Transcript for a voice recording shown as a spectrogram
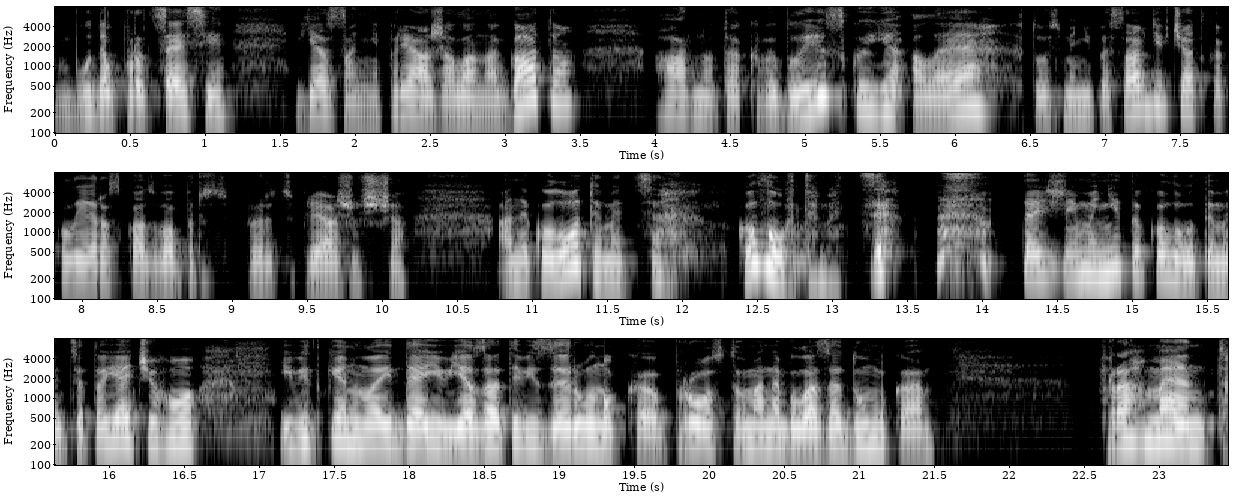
буде в процесі в'язання. Пряжа Лана Гато. Гарно так виблискує, але хтось мені писав, дівчатка, коли я розказувала про, цю- пряжу, що а не колотиметься, колотиметься. Та ще й мені то колотиметься. То я чого і відкинула ідею в'язати візерунок. Просто в мене була задумка. Фрагмент,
